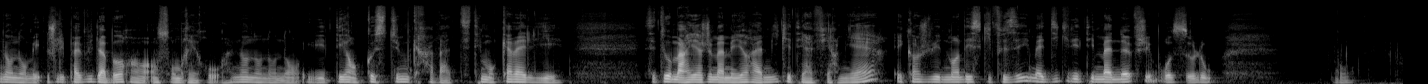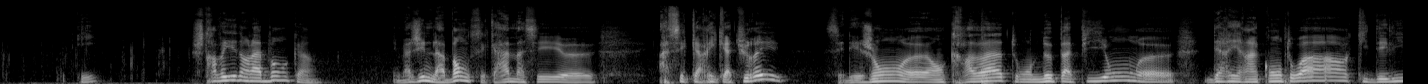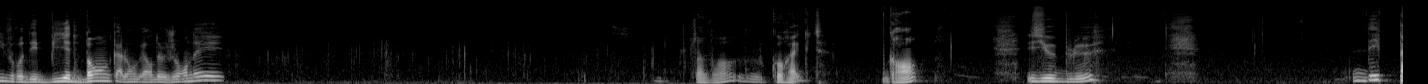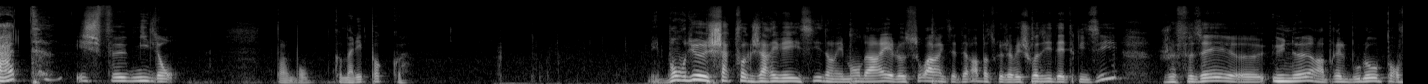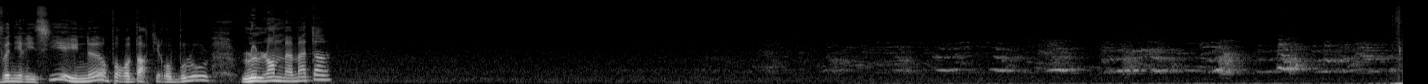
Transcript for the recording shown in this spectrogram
Non, non, mais je ne l'ai pas vu d'abord en, sombrero. Non, non, non, non. Il était en costume cravate. C'était mon cavalier. C'était au mariage de ma meilleure amie qui était infirmière. Et quand je lui ai demandé ce qu'il faisait, il m'a dit qu'il était manœuvre chez Brossolo. Bon. Et? Je travaillais dans la banque. Imagine, la banque, c'est quand même assez, euh, assez caricaturé. C'est des gens euh, en cravate ou en nœud papillon euh, derrière un comptoir qui délivrent des billets de banque à longueur de journée. ça va, correct. Grand. Yeux bleus. Des pattes. Cheveux mi-longs. Enfin bon, comme à l'époque, quoi. Mais bon Dieu, chaque fois que j'arrivais ici dans les monts d'arrêt le soir, etc., parce que j'avais choisi d'être ici, je faisais euh, une heure après le boulot pour venir ici et une heure pour repartir au boulot le lendemain matin.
